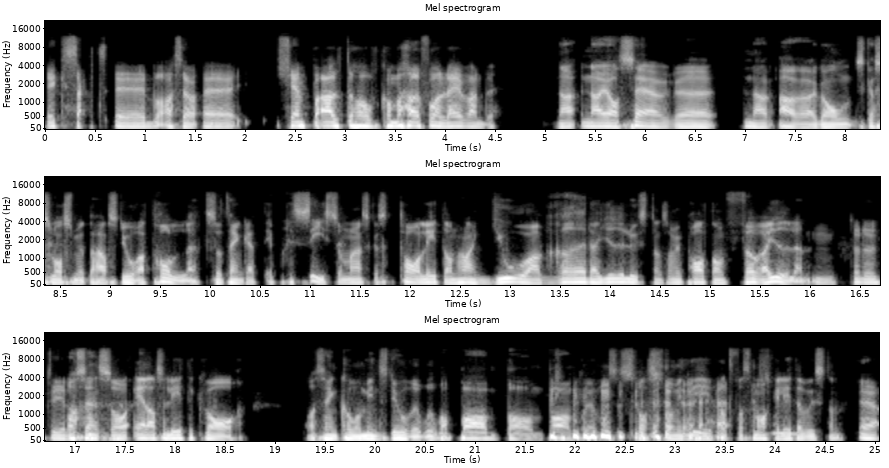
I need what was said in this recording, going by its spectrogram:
Exakt. Eh, bara så. Eh, kämpa allt du har för att komma härifrån levande. När, när jag ser eh, när Aragorn ska slåss mot det här stora trollet så tänker jag att det är precis som när jag ska ta lite av den här goa röda jullusten som vi pratade om förra julen. Mm, du inte gillar. Och sen så är det alltså lite kvar och sen kommer min storebror bara bam, bam, bam och jag måste slåss för mitt liv för att få smaka lite av lusten. Ja.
